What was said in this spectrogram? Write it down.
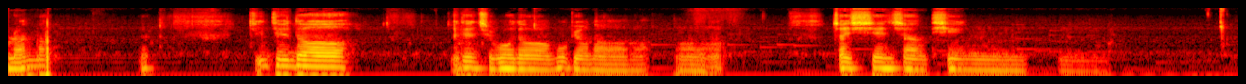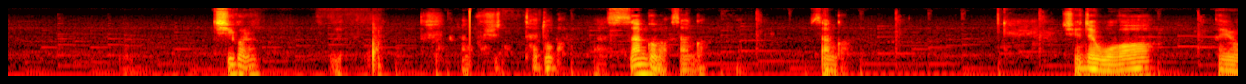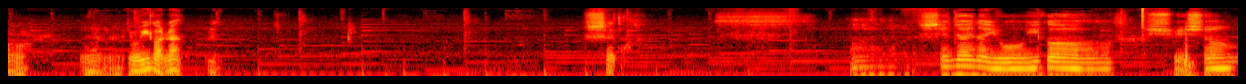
乱吗？嗯，今天的今天直播的目标呢？嗯，在线上听，嗯，七个人，嗯，啊，不是太多吧？啊，三个吧，三个，三个。现在我还有，嗯，有一个人， 是的，嗯，现在呢有一个学生，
